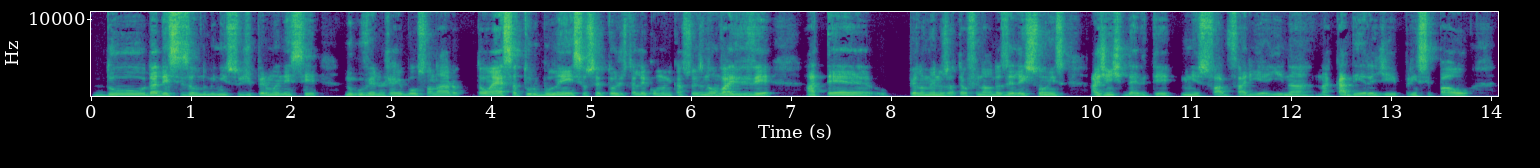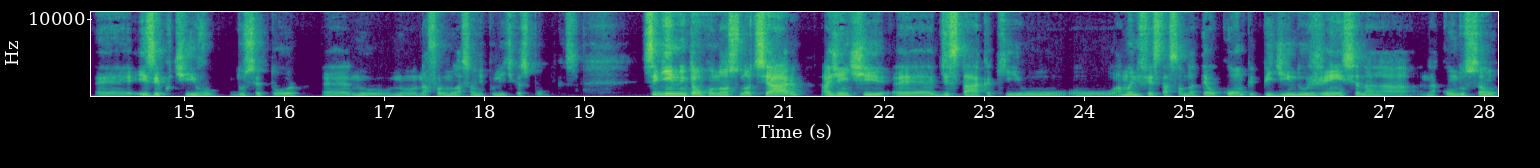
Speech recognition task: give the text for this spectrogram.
do, da decisão do ministro de permanecer no governo Jair Bolsonaro. Então, essa turbulência o setor de telecomunicações não vai viver até, pelo menos até o final das eleições. A gente deve ter ministro Fábio Faria aí na, na cadeira de principal é, executivo do setor é, no, no, na formulação de políticas públicas. Seguindo então com o nosso noticiário, a gente é, destaca aqui o, o, a manifestação da Telcomp pedindo urgência na, na condução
